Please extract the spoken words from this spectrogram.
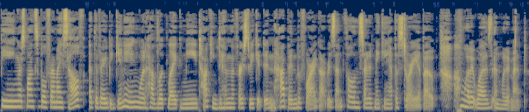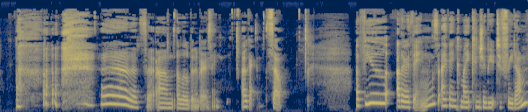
Being responsible for myself at the very beginning would have looked like me talking to him the first week it didn't happen before I got resentful and started making up a story about what it was and what it meant. that's um, a little bit embarrassing. Okay, so a few other things I think might contribute to freedom,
